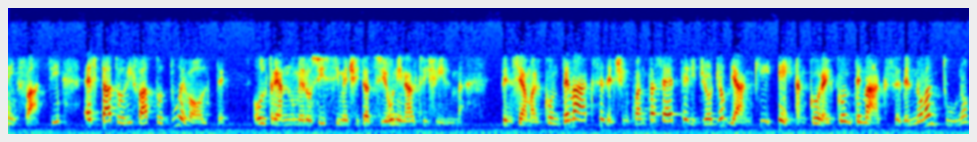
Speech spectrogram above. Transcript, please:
infatti, è stato rifatto due volte, oltre a numerosissime citazioni in altri film. Pensiamo al Conte Max del 57 di Giorgio Bianchi e ancora il Conte Max del 91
